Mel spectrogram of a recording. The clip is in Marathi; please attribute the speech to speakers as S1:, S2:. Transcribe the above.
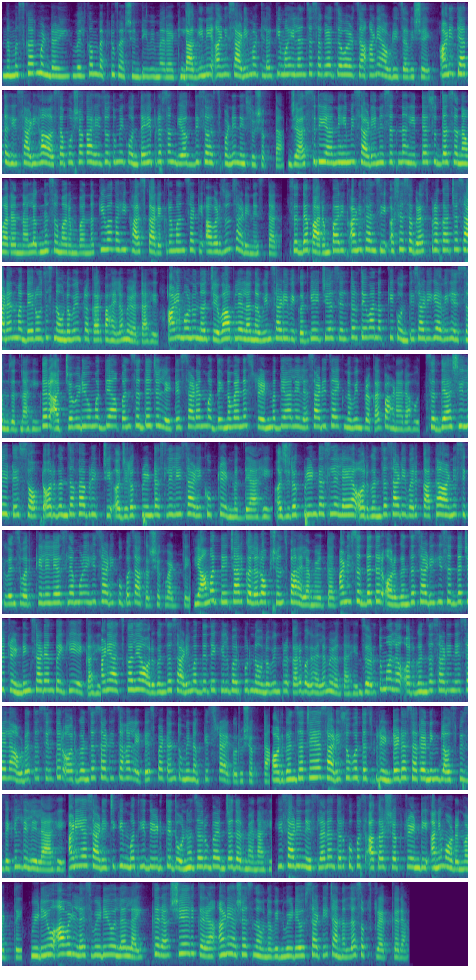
S1: नमस्कार मंडळी welcome back to fashion T V Marathi. दागिने आणि साडी म्हटलं की महिलांचा सगळ्यात जवळचा आणि आवडीचा विषय. आणि त्यातही साडी हा असा पोशाख आहे जो तुम्ही कोणत्याही प्रसंगी अगदी सहजपणे नेसू शकता. ज्या स्त्रिया नेहमी साडी नेसत नाहीत त्या सुद्धा सणावारांना लग्न समारंभांना किंवा काही खास कार्यक्रमांसाठी आवर्जून साडी नेसतात. सध्या पारंपरिक आणि फॅन्सी अशा सगळ्याच प्रकारच्या साड्यांमध्ये रोजच नवनवीन प्रकार पाहायला मिळत आहेत. आणि म्हणूनच जेव्हा आपल्याला नवीन साडी विकत घ्यायची असेल तर तेव्हा नक्की कोणती साडी घ्यावी हेच समजत नाही. तर आजच्या व्हिडिओमध्ये आपण सध्याच्या लेटेस्ट साड्यांमध्ये नव्यानेच ट्रेंडमध्ये आलेल्या साडीचा एक नवीन प्रकार पाहणार आहोत. सध्या अशी latest soft organza फॅब्रिकची Ajrak print असलेली साडी खूप ट्रेंडमध्ये आहे. अजरक प्रिंट असलेल्या या ऑर्गन्झा साडीवर काथा आणि सिक्वेन्स वर्क केलेले असल्यामुळे ही साडी खूपच आकर्षक वाटते. यामध्ये चार कलर ऑप्शन्स पाहायला मिळतात. आणि सध्या तर ऑर्गन्झा साडी ही सध्याच्या ट्रेंडिंग साड्यांपैकी एक आहे. आणि आजकाल या ऑर्गन्झा साडीमध्ये देखील भरपूर नवनवीन प्रकार बघायला मिळत आहे. जर तुम्हाला ऑर्गन्झा साडी नेसायला आवडत असेल तर ऑर्गन्झा साडीचा हा लेटेस्ट पॅटर्न तुम्ही नक्कीच ट्राय करू शकता. ऑर्गन्झाच्या या साडी सोबतच प्रिंटेड असा रनिंग ब्लाउज पीस देखील दिलेला आहे. आणि या साडीची किंमत ही दीड ते दोन हजार रुपयांच्या दरम्यान आहे. ही साडी नेसल्यानंतर खूपच आकर्षक ट्रेंडी आणि मॉडर्न वाटते. व्हिडिओ आवडल्यास व्हिडिओला लाईक करा शेअर करा आणि अशाच नवनवीन व्हिडिओसाठी चॅनलला सबस्क्राईब करा.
